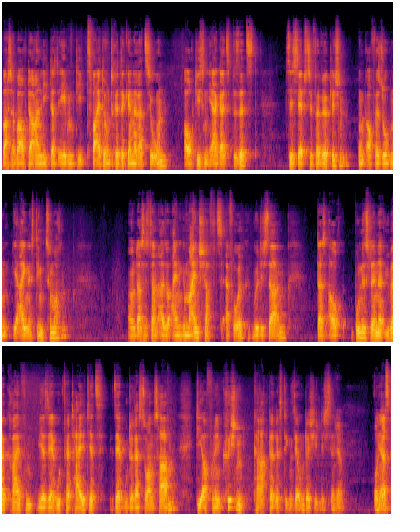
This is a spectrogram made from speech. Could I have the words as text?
Was aber auch daran liegt, dass eben die zweite und dritte Generation auch diesen Ehrgeiz besitzt, sich selbst zu verwirklichen und auch versuchen, ihr eigenes Ding zu machen. Und das ist dann also ein Gemeinschaftserfolg, würde ich sagen, dass auch Bundesländer übergreifend wir sehr gut verteilt jetzt sehr gute Restaurants haben, die auch von den Küchencharakteristiken sehr unterschiedlich sind. Ja. Und, ja. Das,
